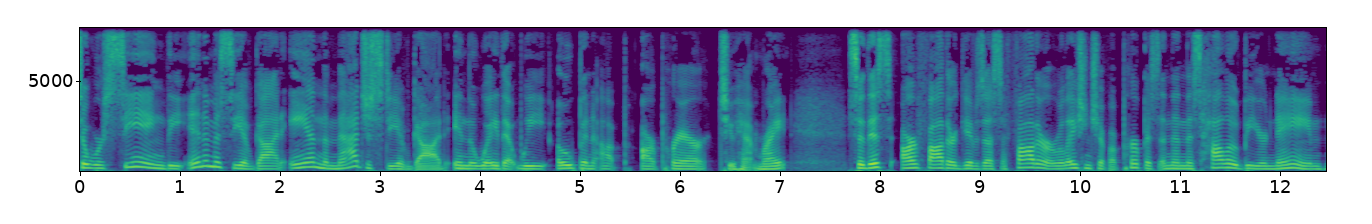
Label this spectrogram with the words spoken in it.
So we're seeing the intimacy of God and the majesty of God in the way that we open up our prayer to Him, right? So this, our Father gives us a Father, a relationship, a purpose, and then this hallowed be your name.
